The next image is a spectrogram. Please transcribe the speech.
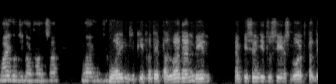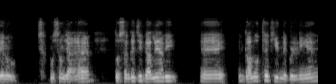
ਵਾਹਿਗੁਰੂ ਜੀ ਕਾ ਖਾਲਸਾ, ਵਾਹਿਗੁਰੂ ਜੀ ਵਾਹਿਗੁਰੂ ਜੀ ਕੀ ਫਤਿਹ। ਧੰਨਵਾਦ ਹੈ ਵੀਰ। ਐਮਪੀ ਸਿੰਘ ਜੀ, ਤੁਸੀਂ ਇਸ ਗੋਰਖ ਧੰਦੇ ਨੂੰ ਸਮਝਾਇਆ ਹੈ। ਤਾਂ ਸੰਗਤ ਜੀ, ਗੱਲ ਇਹ ਆ ਵੀ ਗੱਲ ਉੱਥੇ ਅਖੀਰ ਨਿਬੜਨੀ ਹੈ।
